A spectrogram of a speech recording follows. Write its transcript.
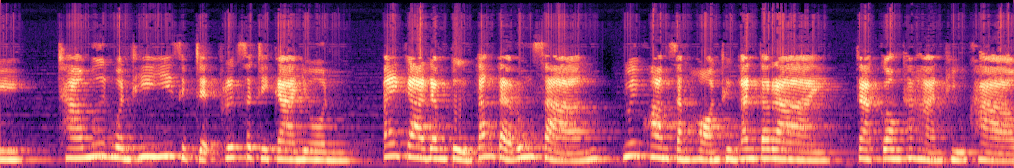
ย เช้ามืดวันที่ 27 พฤศจิกายน ไอ้กาดำตื่นตั้งแต่รุ่งสาง ด้วยความสังหรณ์ถึงอันตราย จากกองทหารผิวขาว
